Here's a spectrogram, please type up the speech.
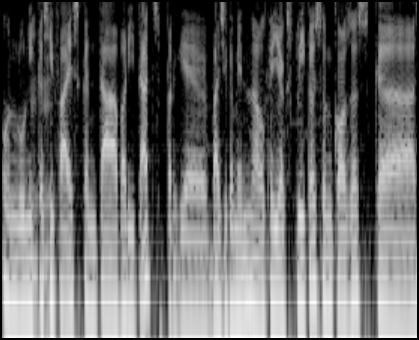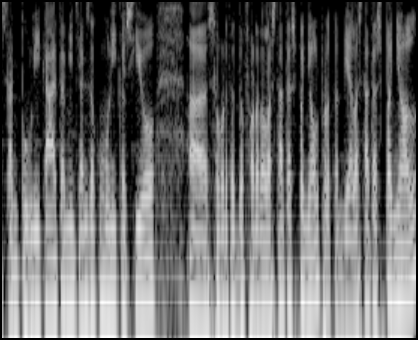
on l'únic que s'hi fa és cantar veritats perquè bàsicament el que hi explica són coses que s'han publicat a mitjans de comunicació eh, sobretot de fora de l'estat espanyol però també a l'estat espanyol.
